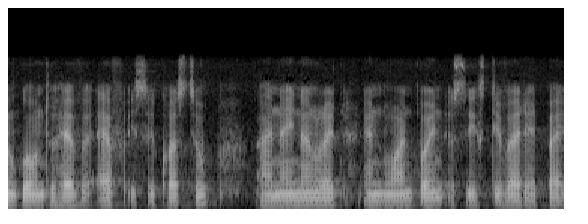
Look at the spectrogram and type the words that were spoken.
we're going to have f is equals to uh, 901.6 divided by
